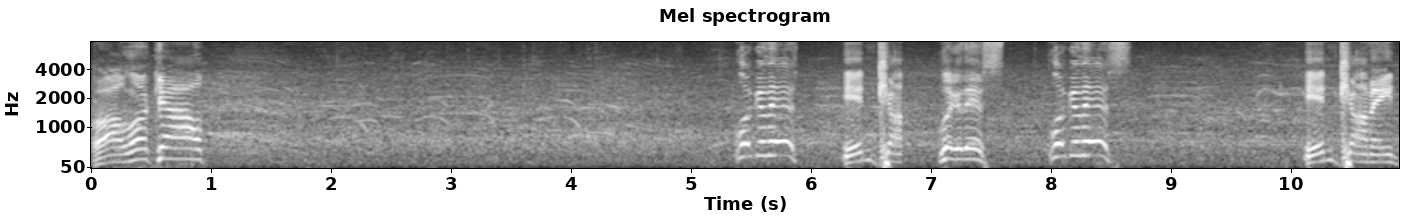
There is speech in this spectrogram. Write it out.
Oh, look out. Look at this! Income. Look at this! Look at this! Incoming.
